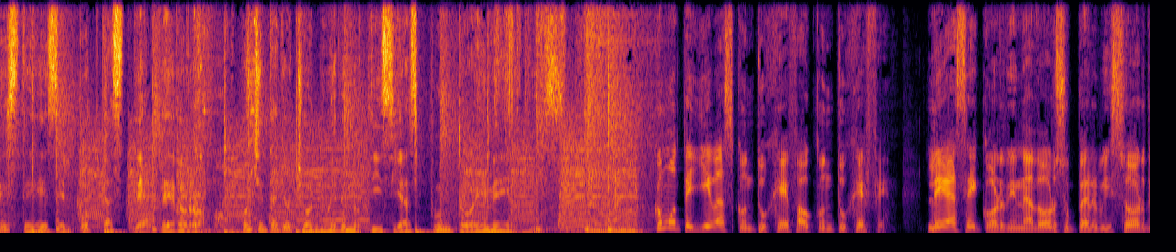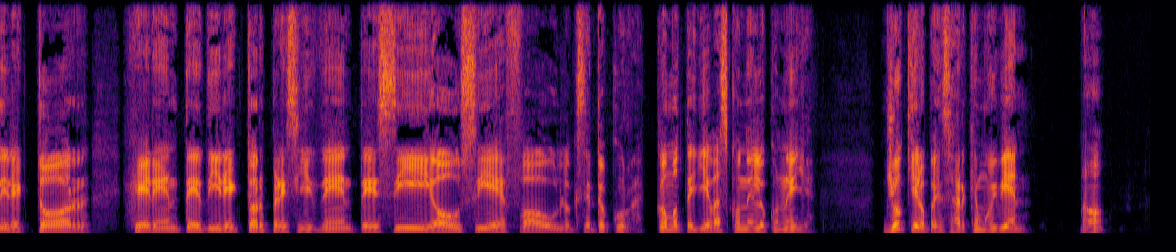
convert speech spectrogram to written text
Este es el podcast de Alfredo Romo, 889noticias.mx. ¿Cómo te llevas con tu jefa o con tu jefe? Léase coordinador, supervisor, director, gerente, director, presidente, CEO, CFO, lo que se te ocurra. ¿Cómo te llevas con él o con ella? Yo quiero pensar que muy bien, ¿no?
